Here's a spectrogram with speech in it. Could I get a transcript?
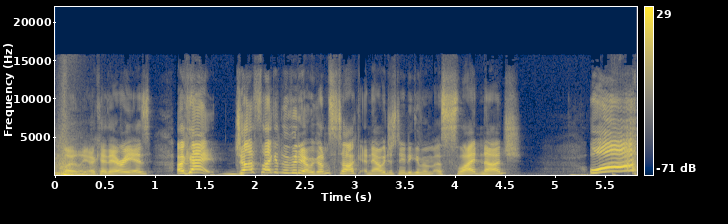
I... Slowly. Okay, there he is. Okay, just like in the video, we got him stuck, and now we just need to give him a slight nudge. Whoa!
